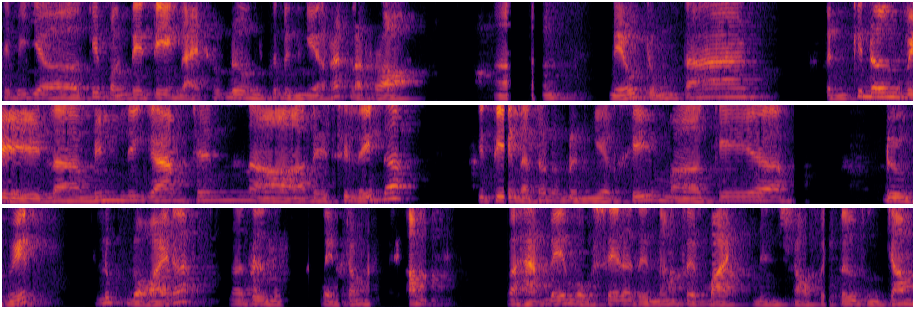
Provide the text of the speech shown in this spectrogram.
thì bây giờ cái vấn đề tiền đái tháo đường cái định nghĩa rất là rõ. À, nếu chúng ta tính cái đơn vị là mg trên uh, decilit đó thì tiền là tôi được định nghĩa khi mà cái uh, đường huyết lúc đói đó là từ một đến trăm và hạng B1C là từ 5,7 đến 6,4%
